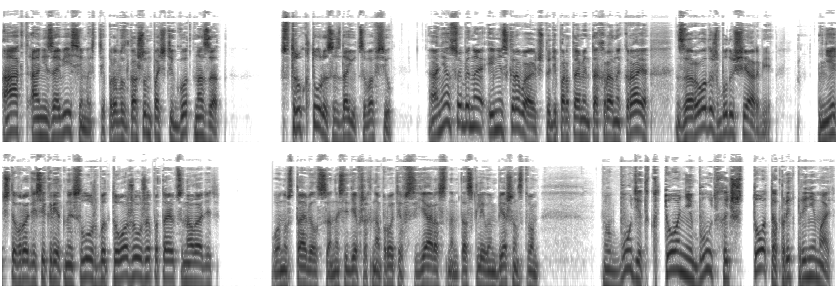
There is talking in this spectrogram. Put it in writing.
Акт о независимости провозглашен почти год назад. Структуры создаются вовсю. Они особенно и не скрывают, что Департамент охраны края — зародыш будущей армии. Нечто вроде секретной службы тоже уже пытаются наладить. Он уставился на сидевших напротив с яростным, тоскливым бешенством. «Будет кто-нибудь хоть что-то предпринимать!»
